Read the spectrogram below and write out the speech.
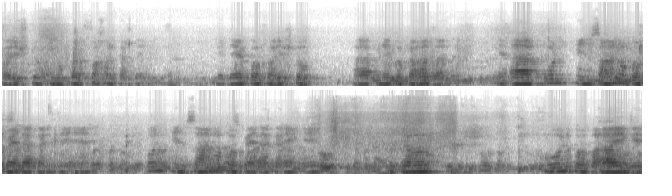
فرشتوں کے اوپر فخر کرتے ہیں کہ دیکھو فرشتوں آپ نے تو کہا تھا کہ آپ ان انسانوں کو پیدا کرتے ہیں ان انسانوں کو پیدا کریں گے جو خون کو بہائیں گے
